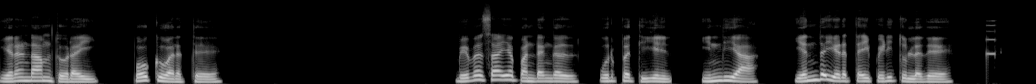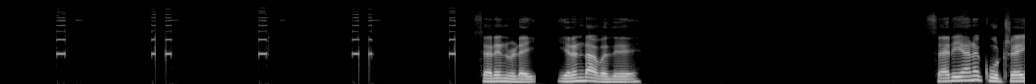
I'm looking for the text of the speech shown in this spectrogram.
இரண்டாம் துறை போக்குவரத்து. விவசாய பண்டங்கள் உற்பத்தியில் இந்தியா எந்த இடத்தை பிடித்துள்ளது? சரியான இரண்டாவது. சரியான கூற்றை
